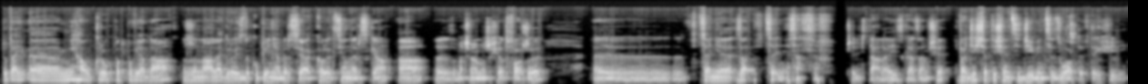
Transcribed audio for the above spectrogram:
Tutaj e, Michał Kruk podpowiada, że na Allegro jest do kupienia wersja kolekcjonerska, a e, zobaczymy, może się otworzy. E, w cenie, za, w cenie, za, przejdź dalej, zgadzam się, 20 900 zł w tej chwili.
